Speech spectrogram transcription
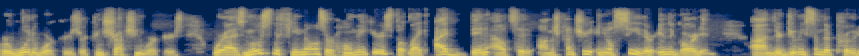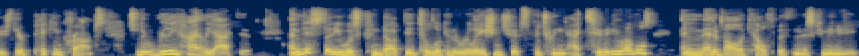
or woodworkers or construction workers, whereas most of the females are homemakers. But like I've been out to Amish country and you'll see they're in the garden um, they're doing some of the produce. They're picking crops. So they're really highly active. And this study was conducted to look at the relationships between activity levels and metabolic health within this community.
